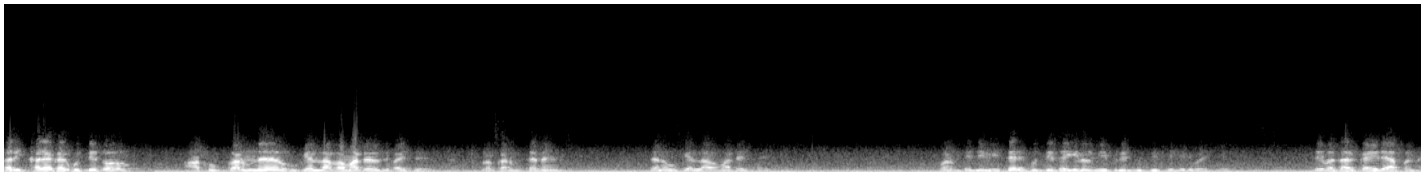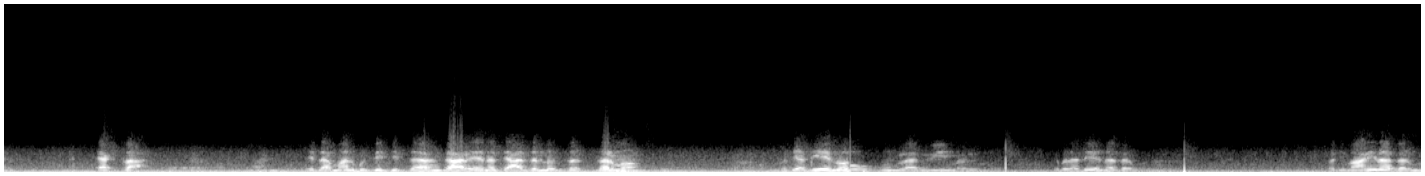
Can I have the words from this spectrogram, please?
ખરી, ખરેખર બુદ્ધિ તો આખું કર્મ ને ઉકેલ લાવવા માટે જ હોય છે. કર્મ છે ને, તેનો ઉકેલ લાવવા માટે જ હોય છે. પણ બીજી વિશેષ બુદ્ધિ થઈ ગયેલી, વિપરીત બુદ્ધિ થઈ ગયેલી હોય છે. તે વધારે કહી દે આપણને. એક્સ્ટ્રા એટલે મન, બુદ્ધિ, ચિત્ત, અહંકાર એના ચાર ધર્મ પછી આ દેહ નો ઊંઘ લાગવી, એ બધા દેહ ના ધર્મ. પછી વાણી ના ધર્મ.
